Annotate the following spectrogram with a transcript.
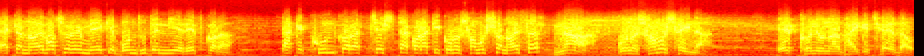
একটা নয় বছরের মেয়েকে বন্ধুদের নিয়ে রেপ করা তাকে খুন করার চেষ্টা করা কি কোনো সমস্যা নয় স্যার না কোনো সমস্যাই না। এক্ষুনি ওনার ভাইকে ছেড়ে দাও।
